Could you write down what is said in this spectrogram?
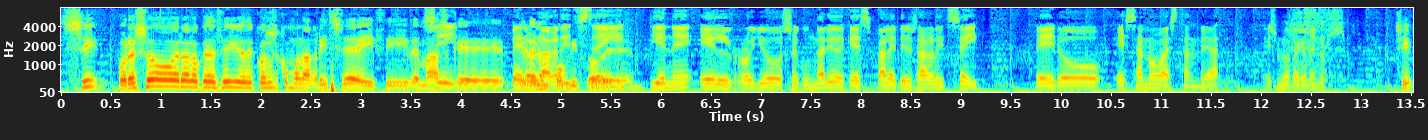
Sí, por eso era lo que decía yo de cosas como la Grid 6 y demás, Sí, que, que Pero den la un Grid poquito Save de... tiene el rollo secundario de que es, vale, tienes la Grid Save, pero esa no va a estandear. Es un ataque menos. Sí,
